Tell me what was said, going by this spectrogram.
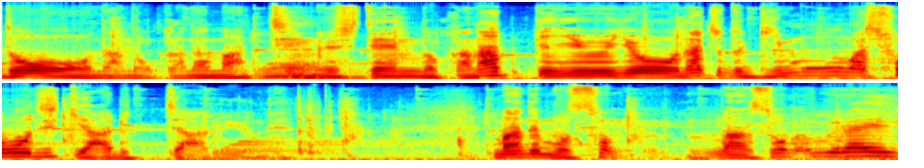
どうなのかなマッチングしてんのかなっていうようなちょっと疑問は正直あるっちゃあるよね。まあでもそまあそのぐらい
